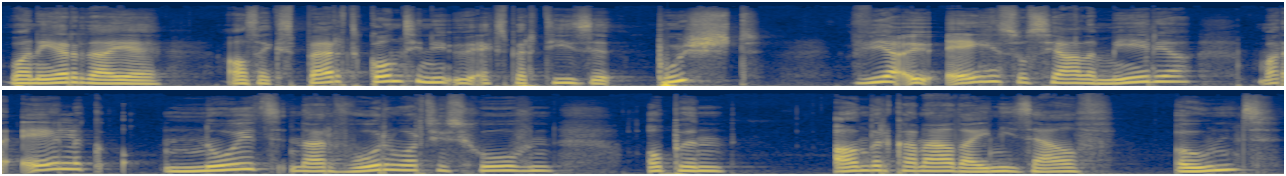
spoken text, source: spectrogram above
wanneer dat je als expert continu je expertise pusht via je eigen sociale media, maar eigenlijk nooit naar voren wordt geschoven op een ander kanaal dat je niet zelf owned,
